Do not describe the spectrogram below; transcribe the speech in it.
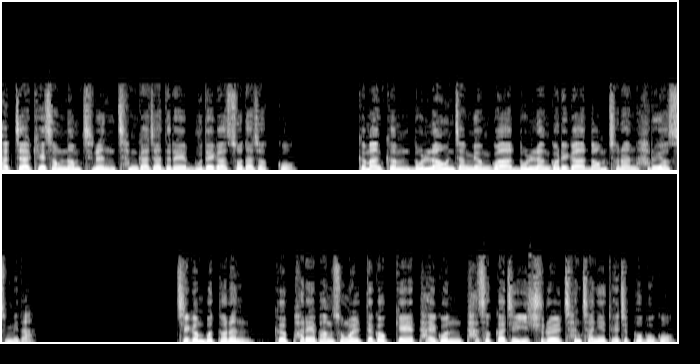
각자 개성 넘치는 참가자들의 무대가 쏟아졌고 그만큼 놀라운 장면과 논란거리가 넘쳐난 하루였습니다. 지금부터는 그 8회 방송을 뜨겁게 달군 다섯 가지 이슈를 찬찬히 되짚어보고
